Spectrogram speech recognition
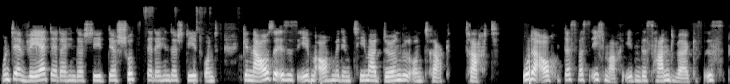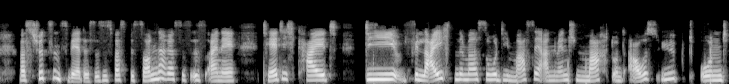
und der Wert, der dahinter steht, der Schutz, der dahinter steht. Und genauso ist es eben auch mit dem Thema Dirndl und Tracht. Oder auch das, was ich mache, eben das Handwerk. Es ist was Schützenswertes, es ist was Besonderes, es ist eine Tätigkeit, die vielleicht nicht mehr so die Masse an Menschen macht und ausübt. Und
